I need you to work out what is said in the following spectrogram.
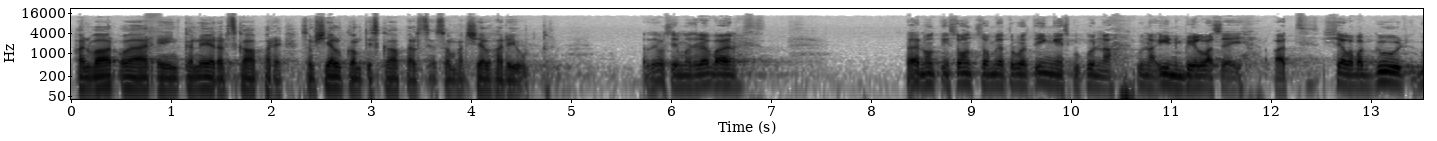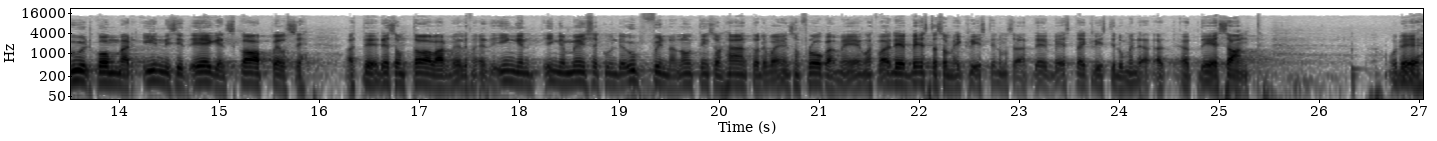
Han var och är en inkarnerad skapare som själv kom till skapelsen som han själv hade gjort. Ja vain, det är någonting sånt som jag tror att ingen skulle kunna, kunna inbilla sig. Att själva Gud, Gud kommer in i sitt egen skapelse. Att det är det som talar väldigt. Ingen, ingen människa kunde uppfinna någonting sånt här. Och det var en som frågade mig en gång vad är det bästa som är kristendom. Så att det bästa i kristendomen är att, att det är sant. Och det,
